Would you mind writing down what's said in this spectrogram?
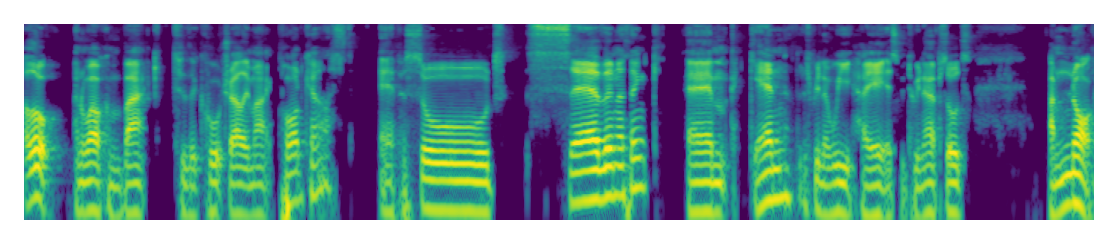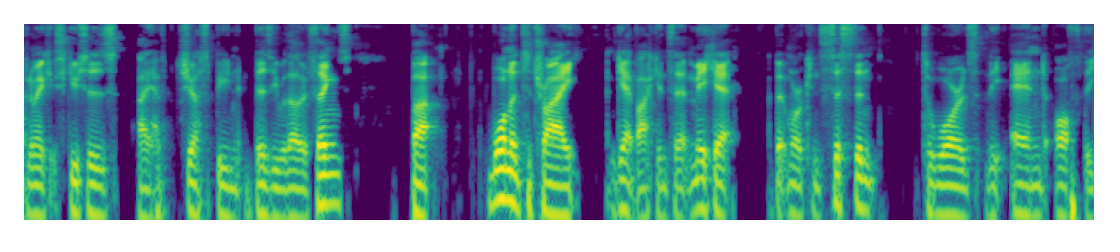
Hello, and welcome back to the Coach Ali Mac podcast, episode seven, I think. Um, again, there's been a wee hiatus between episodes. I'm not going to make excuses. I have just been busy with other things, but wanted to try and get back into it, make it a bit more consistent towards the end of the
